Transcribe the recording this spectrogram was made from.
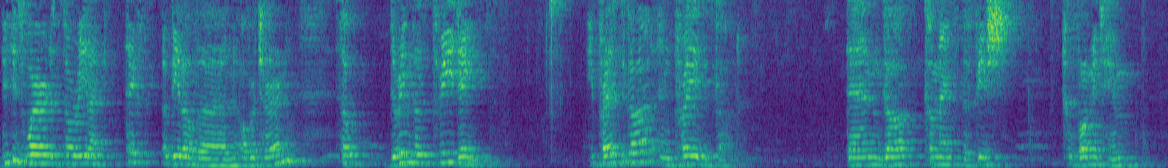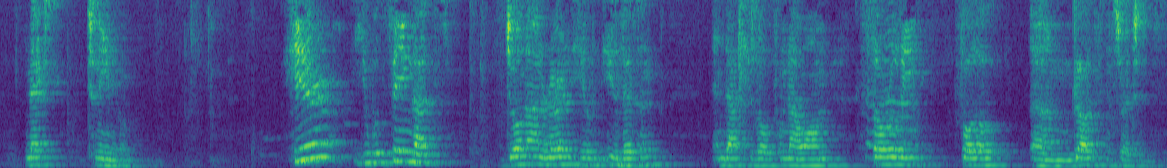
This is where the story like takes a bit of an overturn. So during those three days, he prays to God and praises God. Then God commands the fish to vomit him next to Nineveh. Here, you would think that Jonah learned his lesson and that he will from now on thoroughly follow um, God's instructions.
